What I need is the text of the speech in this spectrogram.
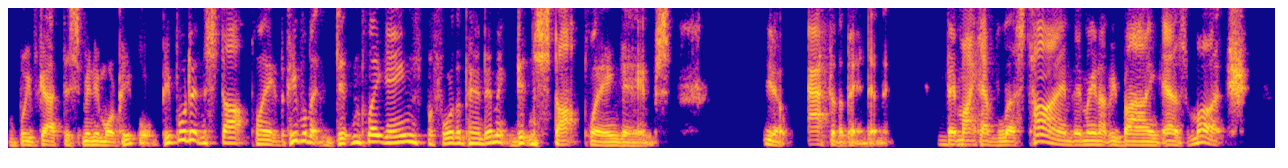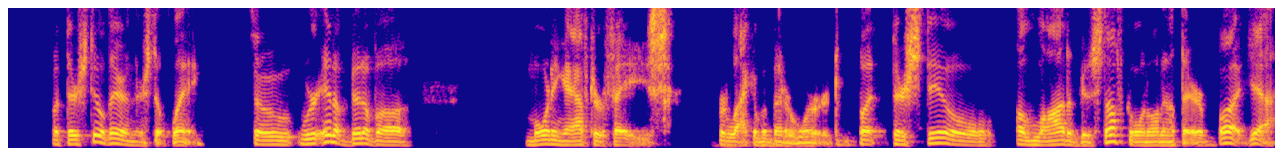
we've got this many more people. People didn't stop playing. The people that didn't play games before the pandemic didn't stop playing games, you know, after the pandemic. They mm-hmm. might have less time. They may not be buying as much, but they're still there and they're still playing. So we're in a bit of a morning after phase, for lack of a better word. But there's still a lot of good stuff going on out there. But yeah,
